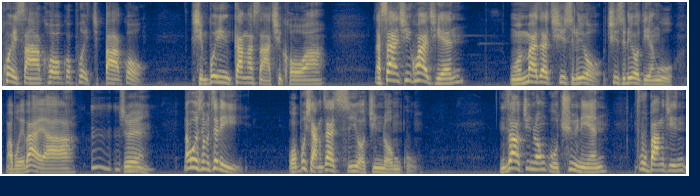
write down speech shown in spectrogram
配三块，搁配一百个，成本降啊三七块啊。那三十七块钱，我们卖在七十六，七十六点五，嘛不卖啊，是不是？那为什么这里？我不想再持有金融股，你知道金融股去年富邦金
